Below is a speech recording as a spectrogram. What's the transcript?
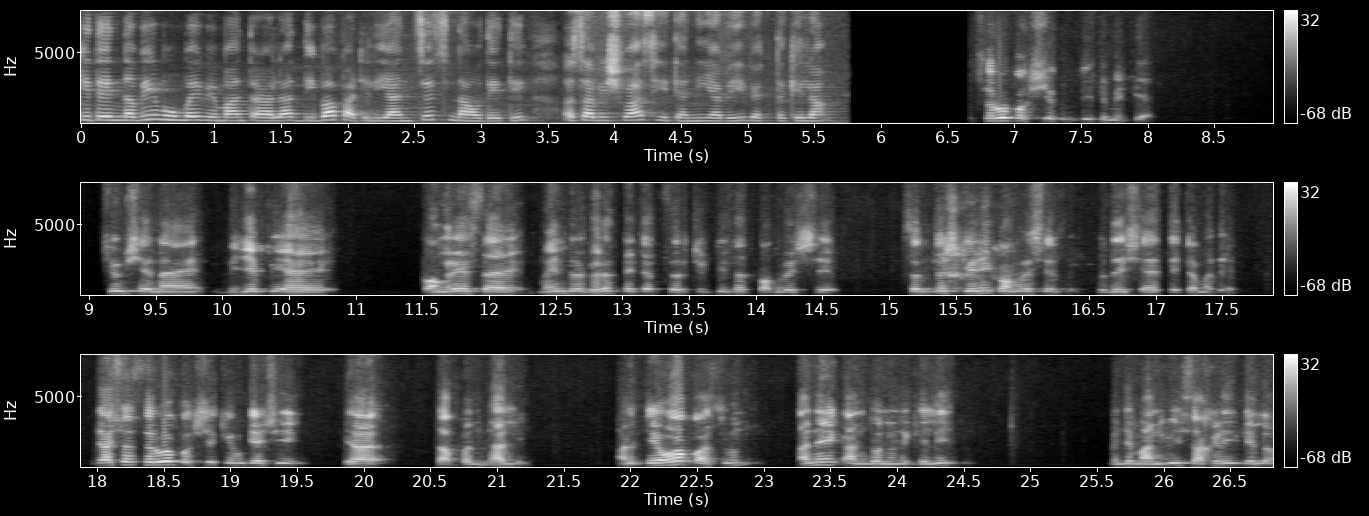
की ते नवी मुंबई विमानतळाला दिबा पाटील यांचेच नाव देतील असा विश्वासही त्यांनी यावेळी व्यक्त केला. सर्वपक्षीय कृती समिती आहे. शिवसेना आहे बीजेपी आहे काँग्रेस आहे महेंद्र घरत त्याच्यात सरचिटणीस आहेत काँग्रेसचे. संतोष केणी काँग्रेसचे सदस्य आहेत त्याच्यामध्ये. म्हणजे अशा सर्व पक्षीय कमिटी अशी या स्थापन झाली. आणि तेव्हापासून अनेक आंदोलनं केली. म्हणजे मानवी साखळी केलं.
